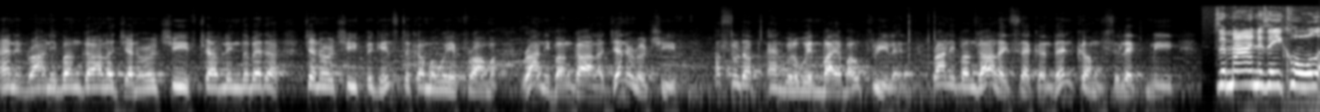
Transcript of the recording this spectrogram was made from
and Rani Bangala, General Chief traveling the better. General Chief begins to come away from Rani Bangala, General Chief hustled up and will win by about three lengths. Rani Bangala is second, then comes Select Me. The man they call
